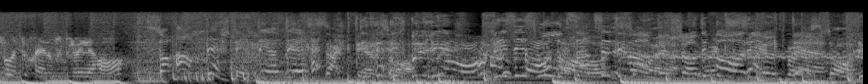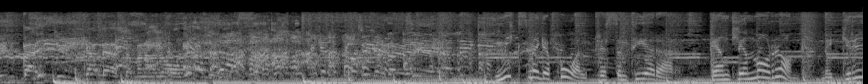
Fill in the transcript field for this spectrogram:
tror att du själv skulle vilja ha. Sa Anders det? det, det Exakt det jag sa. Precis motsatsen Megapol presenterar Äntligen morgon med Gry,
